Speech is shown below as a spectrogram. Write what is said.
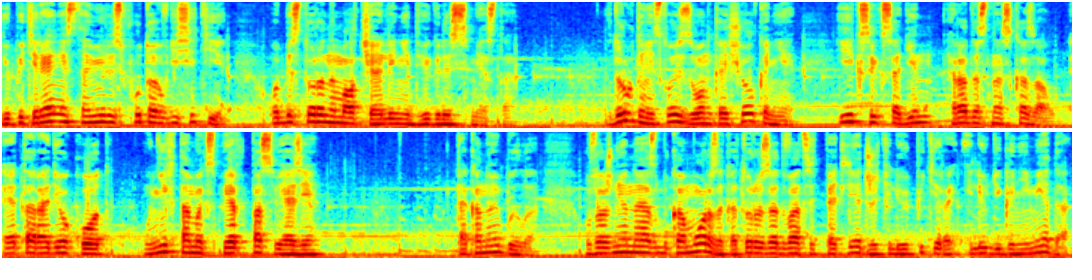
Юпитеряне остановились в футах в десяти, обе стороны молчали и не двигались с места. Вдруг донеслось звонкое щелканье, и XX1 радостно сказал «Это радиокод, у них там эксперт по связи». Так оно и было. Усложненная азбука Морзе, которую за 25 лет жители Юпитера и люди Ганимеда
